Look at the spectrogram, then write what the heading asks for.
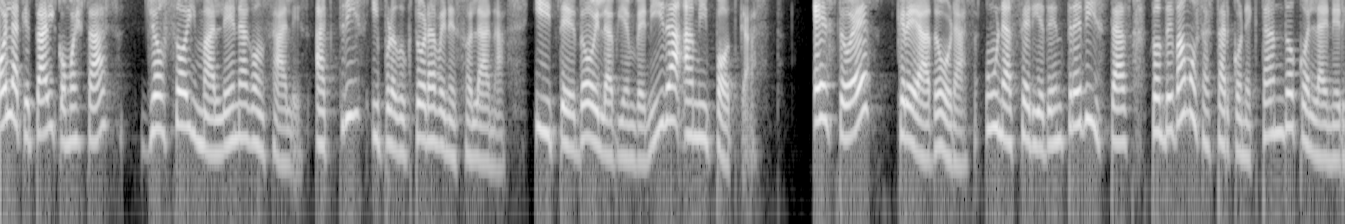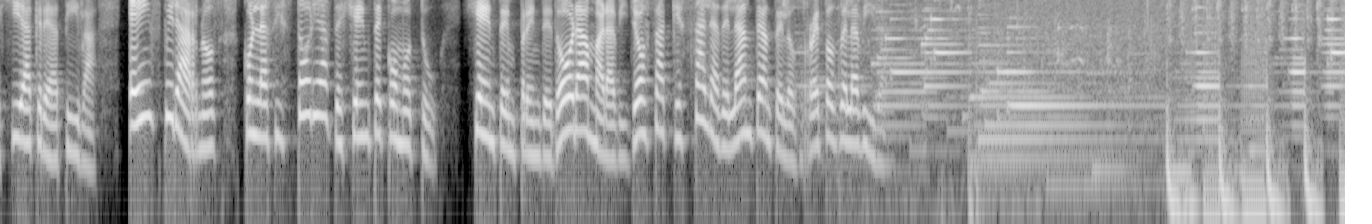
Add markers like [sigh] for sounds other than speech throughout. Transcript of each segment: Hola, ¿qué tal? ¿Cómo estás? Yo soy Malena González, actriz y productora venezolana, y te doy la bienvenida a mi podcast. Esto es Creadoras, una serie de entrevistas donde vamos a estar conectando con la energía creativa e inspirarnos con las historias de gente como tú, gente emprendedora, maravillosa, que sale adelante ante los retos de la vida.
